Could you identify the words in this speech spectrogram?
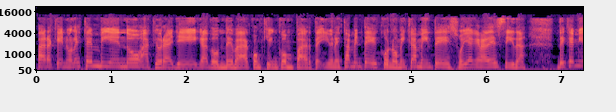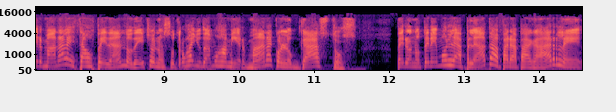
para que no le estén viendo a qué hora llega, dónde va, con quién comparte. Y honestamente, económicamente, soy agradecida de que mi hermana la está hospedando. De hecho, nosotros ayudamos a mi hermana con los gastos, pero no tenemos la plata para pagarle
